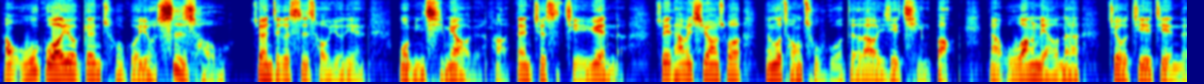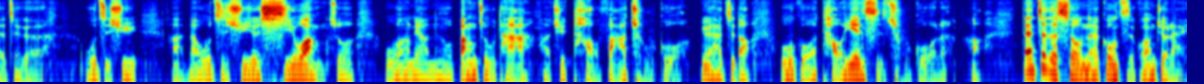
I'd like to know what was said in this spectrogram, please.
然后吴国又跟楚国有世仇。虽然这个世仇有点莫名其妙的哈，但就是结怨了，所以他们希望说能够从楚国得到一些情报。那吴王僚呢就接见了这个伍子胥啊，那伍子胥就希望说吴王僚能够帮助他啊去讨伐楚国，因为他知道吴国讨厌死楚国了哈。但这个时候呢，公子光就来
